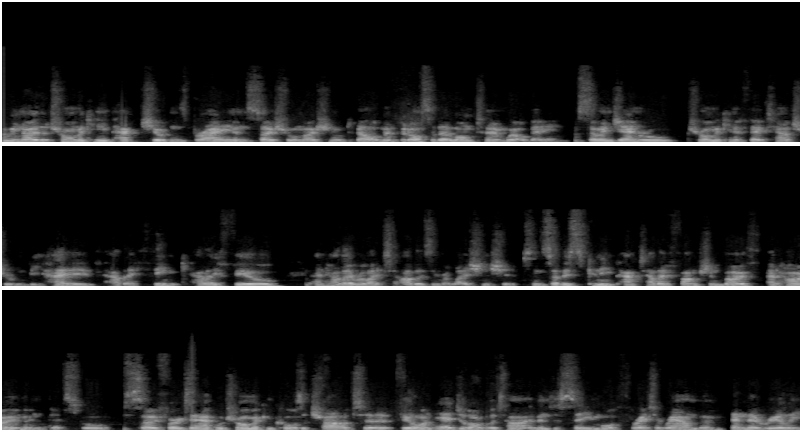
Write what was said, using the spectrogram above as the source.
We know that trauma can impact children's brain and social emotional development, but also their long term well being. So, in general, trauma can affect how children behave, how they think, how they feel, and how they relate to others in relationships. And so this can impact how they function both at home and at school. So, for example, trauma can cause a child to feel on edge a lot of the time and to see more threat around them than there really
